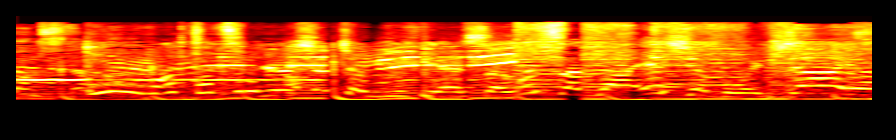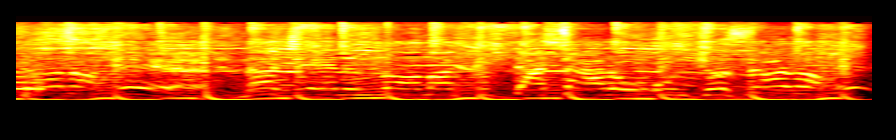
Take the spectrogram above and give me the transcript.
Gangnam Style. Ew, what? That's You're such a goofy ass son. What's up, y'all? It's your boy Jaya.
